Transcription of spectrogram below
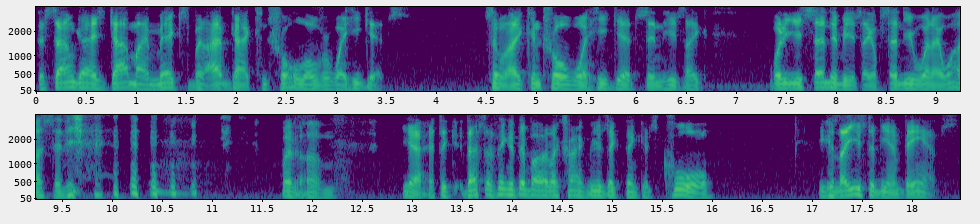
the sound guy's got my mix, but I've got control over what he gets. So I control what he gets, and he's like, "What are you sending me?" It's like I'm sending you what I want to send you. but um, yeah, I think that's the thing about electronic music. I think it's cool because I used to be in bands,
